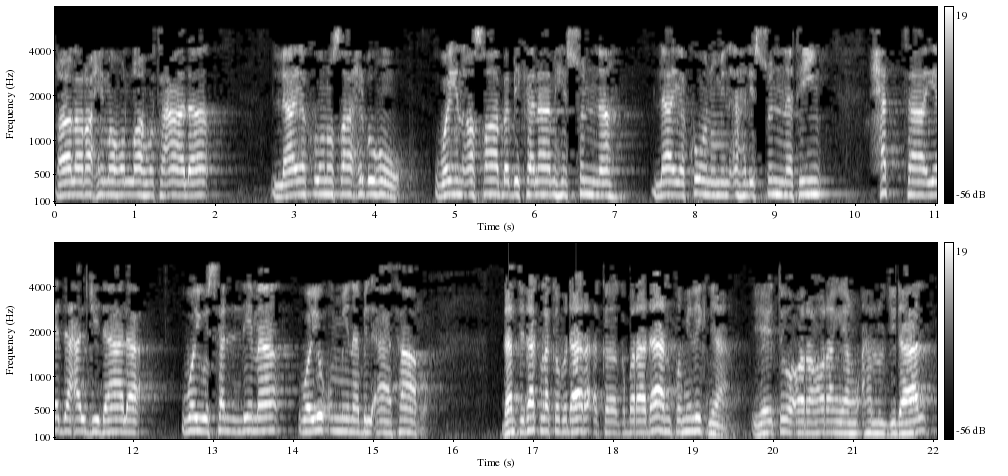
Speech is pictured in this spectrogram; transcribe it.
Qala rahimahullahu taala la yakunu sahibuhu wa in asaba bi kalamihi sunnah la yakunu min ahli sunnati hatta yad'a al-jidala wa yusallima wa yu'mina bil athar. dan tidaklah keberadaan pemiliknya yaitu orang-orang yang ahlul jidal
